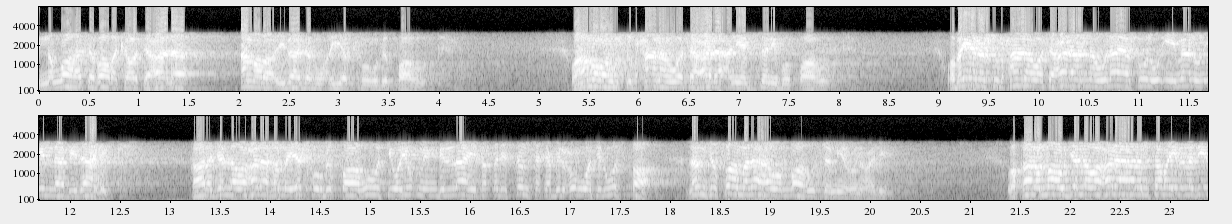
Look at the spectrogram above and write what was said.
إن الله تبارك وتعالى أمر عباده أن يكفروا بالطاغوت. وأمرهم سبحانه وتعالى أن يجتنبوا الطاغوت. وبين سبحانه وتعالى أنه لا يكون إيمان إلا بذلك. قال جل وعلا فمن يكفر بالطاغوت ويؤمن بالله فقد استمسك بالعروة الوثقى. لا انفصام لها والله سميع عليم. وقال الله جل وعلا ألم تر إلى الذين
